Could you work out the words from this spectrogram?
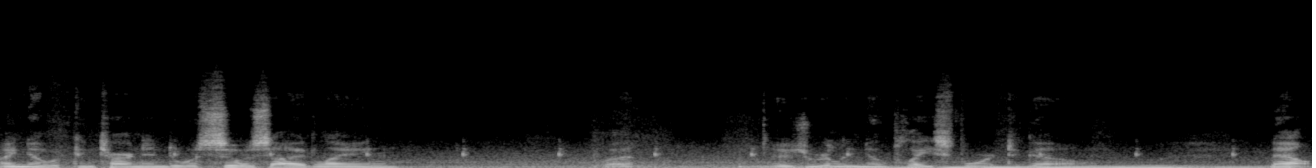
I know it can turn into a suicide lane but there's really no place for it to go. Now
